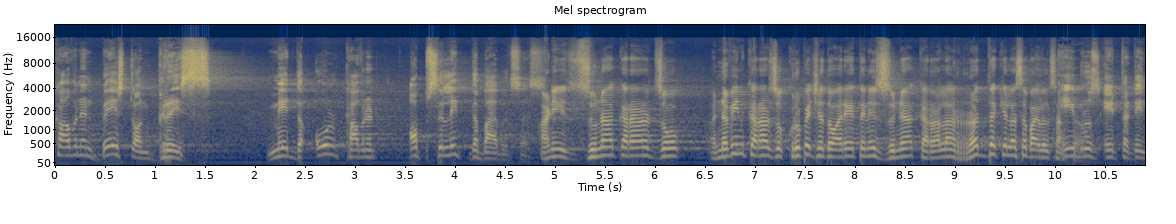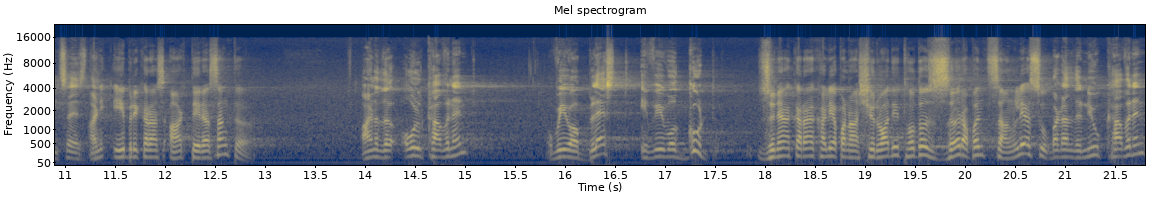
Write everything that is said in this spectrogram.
covenant based on grace made the old covenant obsolete, the Bible says. आणि जुना करार जो नवीन करार जो कृपेच्या द्वारे आहे, त्याने जुन्या कराराला रद्द केलं असं बायबल सांगतं Hebrews 8.13 says, आणि एब्री करार आठ तेरा सांगतं under the old covenant, we were blessed if we were good. जुन्या कराराखाली आपण आशीर्वादित होतो जर आपण चांगले असू But under the new covenant,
